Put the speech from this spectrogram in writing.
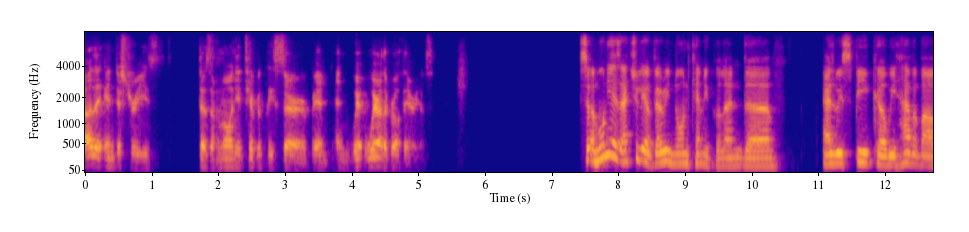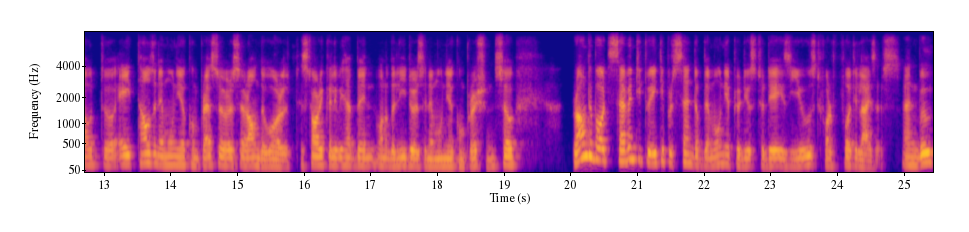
other industries does ammonia typically serve, and, and where, where are the growth areas? So, ammonia is actually a very known chemical, and uh, as we speak, uh, we have about uh, 8,000 ammonia compressors around the world. Historically, we have been one of the leaders in ammonia compression. So around about 70 to 80% of the ammonia produced today is used for fertilizers and will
